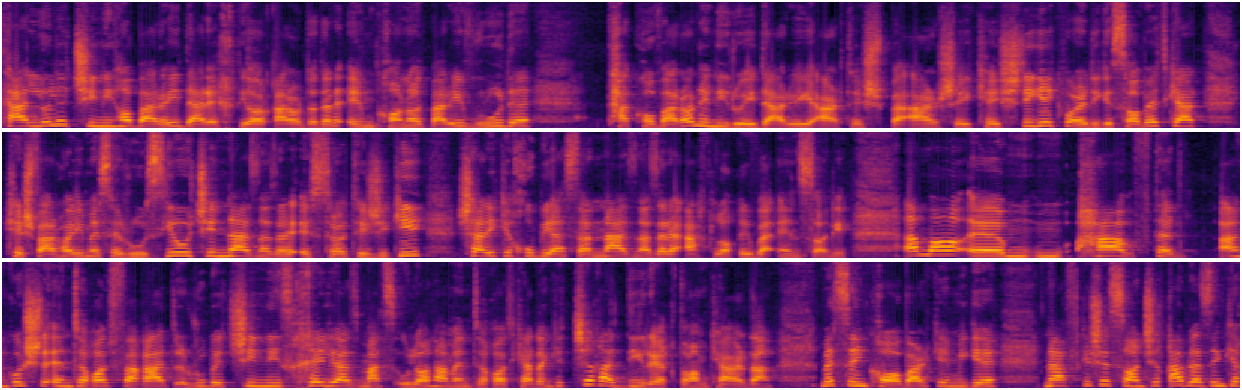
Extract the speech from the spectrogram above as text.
تعلل چینی ها برای در اختیار قرار دادن امکانات برای ورود تکاوران نیروی دریایی ارتش به عرشه کشتی یک بار دیگه ثابت کرد. کشورهایی مثل روسیه و چین نه از نظر استراتژیکی شریک خوبی هستن نه از نظر اخلاقی و انسانی. اما هفت انگشت انتقاد فقط رو به چین نیست. خیلی از مسئولان هم انتقاد کردن که چقدر دیر اقدام کردن. مثل این کابر که میگه نفکش سانچی قبل از اینکه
